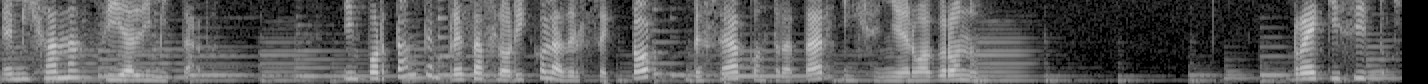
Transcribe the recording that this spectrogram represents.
Emijana CIA Limitada. Importante empresa florícola del sector desea contratar ingeniero agrónomo. Requisitos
